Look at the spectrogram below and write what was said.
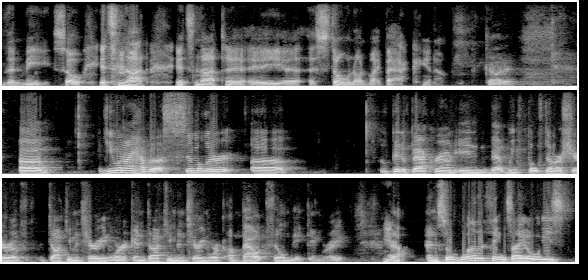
than me. So it's not it's not a, a, a stone on my back, you know. Got it. Um, you and I have a similar uh, bit of background in that we've both done our share of documentarian work and documentarian work about filmmaking, right? Yeah. And, and so one of the things I always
